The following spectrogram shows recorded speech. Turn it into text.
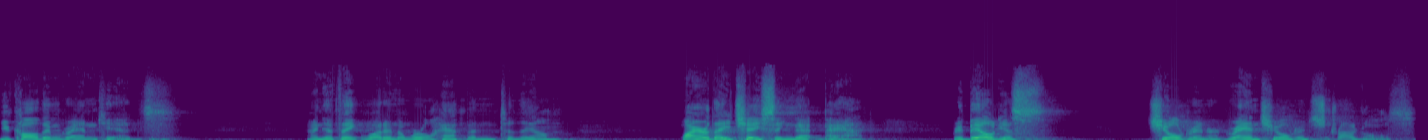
You call them grandkids. And you think, what in the world happened to them? Why are they chasing that path? Rebellious children or grandchildren struggles.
